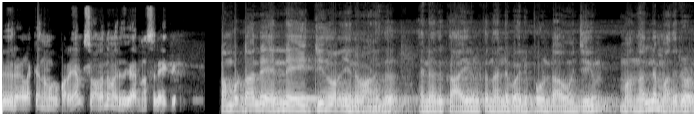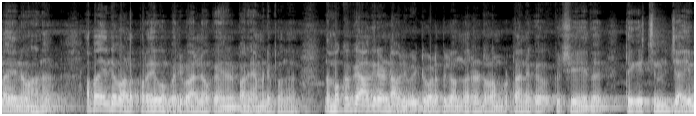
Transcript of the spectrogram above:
വിവരങ്ങളൊക്കെ നമുക്ക് പറയാം. സ്വാഗതം ഹരിതകേരളത്തിലേക്ക് റംബുട്ടാന്റെ എൻ എയ്റ്റി എന്ന് പറഞ്ഞ ഇനമാണിത്. അതിനകത്ത് കായ്കൾക്ക് നല്ല വലിപ്പം ഉണ്ടാവുകയും ചെയ്യും. നല്ല മധുരമുള്ള ഇനമാണ്. അപ്പോൾ അതിന്റെ വളപ്രയോഗവും പരിപാലനവും ഒക്കെ ഞാൻ പറയാൻ വേണ്ടി പോകുന്നത്. നമുക്കൊക്കെ ആഗ്രഹം ഉണ്ടാവില്ല? വീട്ടുവളപ്പിൽ ഒന്നോ രണ്ടോ റംബുട്ടാനൊക്കെ കൃഷി ചെയ്ത് തികച്ചും ജൈവ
